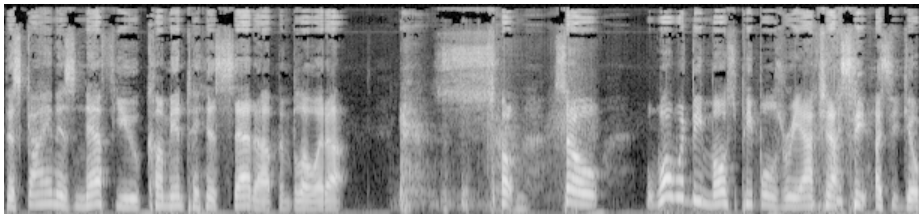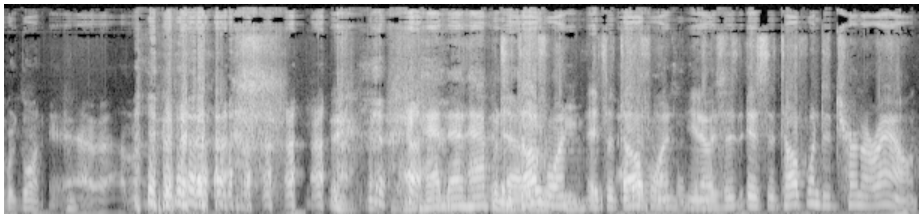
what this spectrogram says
this guy and his nephew come into his setup and blow it up. So, so what would be most people's reaction? I see I see Gilbert going. I've had that happen. It's a tough too. one. It's a tough one. You know, it's a, it's a tough one to turn around,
